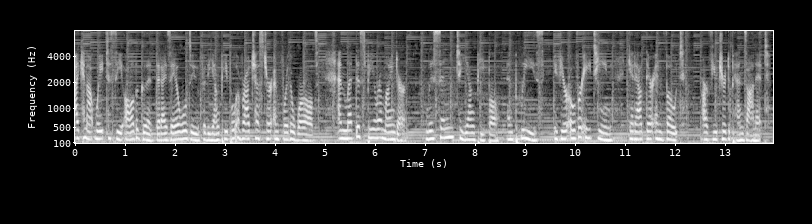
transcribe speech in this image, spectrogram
I cannot wait to see all the good that Isaiah will do for the young people of Rochester and for the world. And let this be a reminder listen to young people. And please, if you're over 18, get out there and vote. Our future depends on it.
